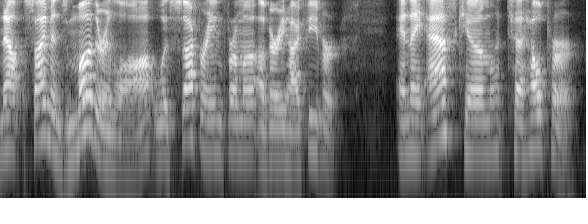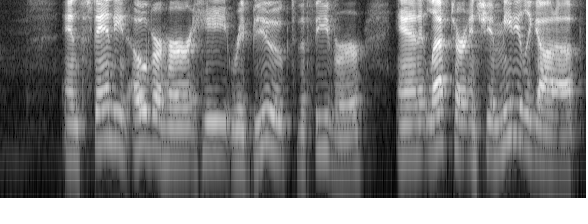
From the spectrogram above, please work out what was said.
Now, Simon's mother in law was suffering from a, a, very high fever, and they asked him to help her. And standing over her, he rebuked the fever, and it left her, and she immediately got up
